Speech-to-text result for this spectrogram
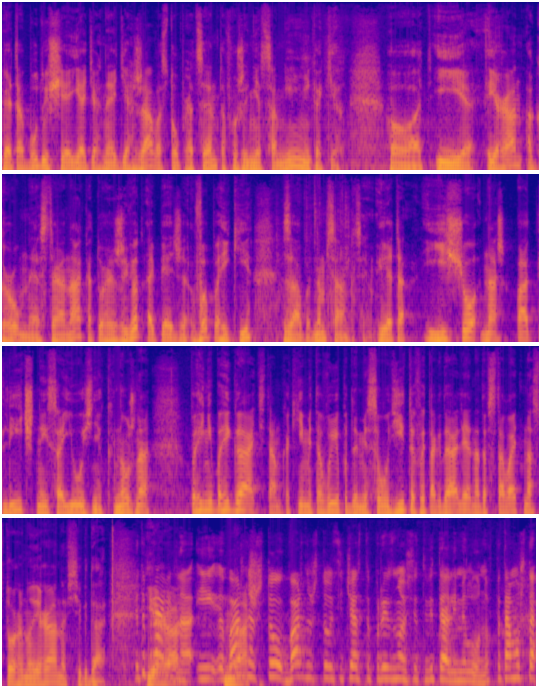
Это будущая ядерная держава, 100%, уже нет сомнений никаких. Вот. И Иран огромная страна, которая живет, опять же, вопреки западным санкциям. И это еще наш отличный союзник. Нужно пренебрегать там какими-то выпадами саудитов и так далее. Надо вставать на сторону Ирана всегда. Это Иран правильно. И важно, наш- что, важно, что сейчас это произносит Виталий Милонов, потому что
